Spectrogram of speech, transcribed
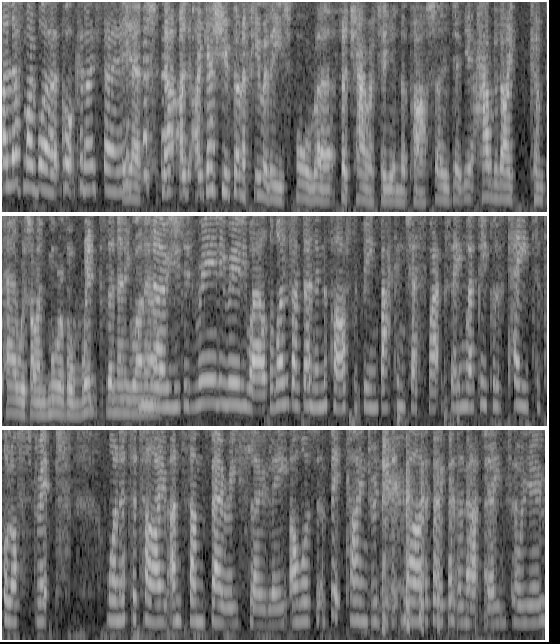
I love my work. What can I say? yeah. Now, I, I guess you've done a few of these for uh, for charity in the past. So, did you, how did I compare? Was I more of a wimp than anyone else? No, you did really, really well. The ones I've done in the past have been back and chest waxing, where people have paid to pull off strips one at a time and some very slowly. I was a bit kinder and did it rather quicker than that, James, for you.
